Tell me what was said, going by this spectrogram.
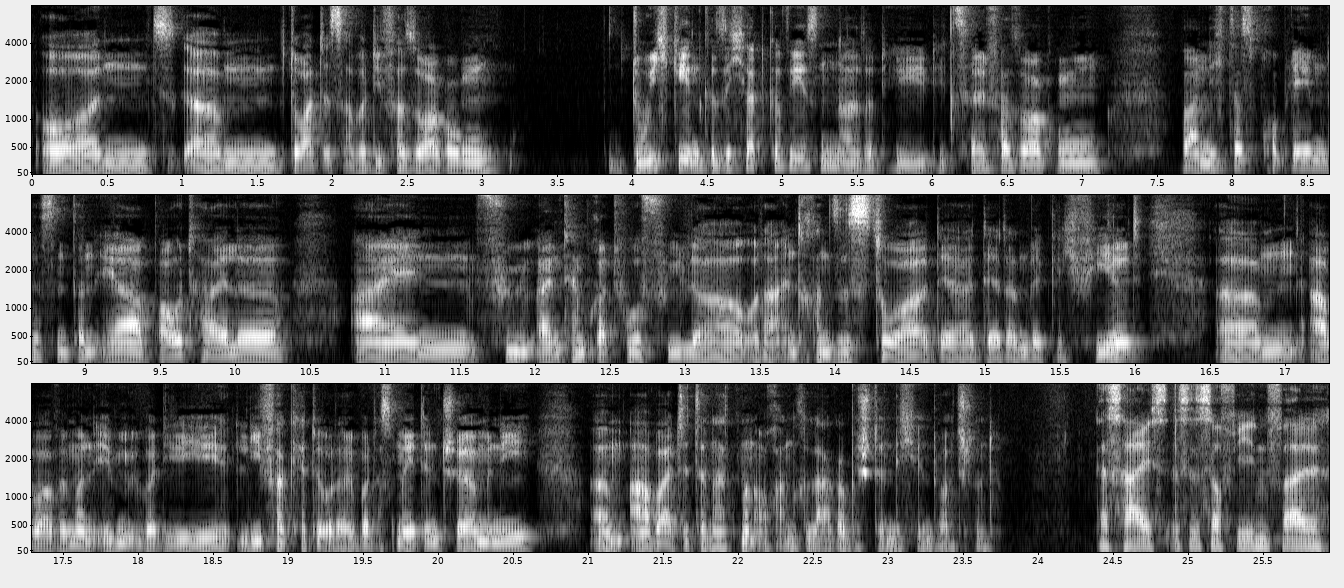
Und ähm, dort ist aber die Versorgung durchgehend gesichert gewesen. Also die, die Zellversorgung war nicht das Problem. Das sind dann eher Bauteile, ein, ein Temperaturfühler oder ein Transistor, der, der dann wirklich fehlt. Ähm, aber wenn man eben über die Lieferkette oder über das Made in Germany ähm, arbeitet, dann hat man auch andere Lagerbestände hier in Deutschland. Das heißt, es ist auf jeden Fall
